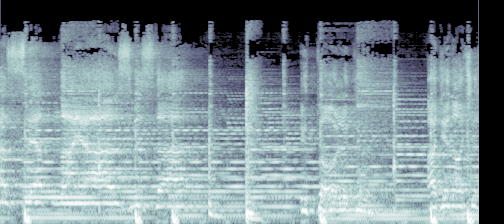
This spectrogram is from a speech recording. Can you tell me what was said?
рассветная звезда. И только одиночество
